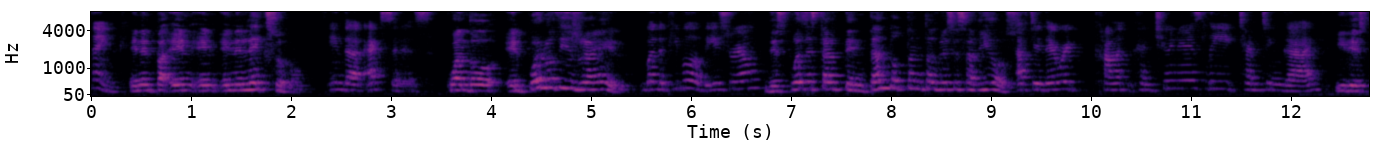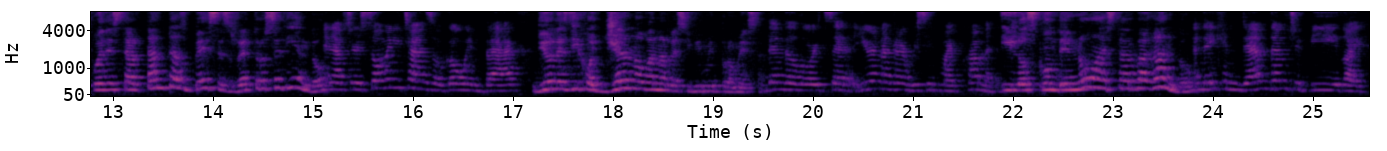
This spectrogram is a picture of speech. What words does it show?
think en el, pa- en, en- en el Éxodo, in the Exodus. cuando el pueblo de Israel, When the people of Israel, después de estar tentando tantas veces a Dios after they were continuously tempting God, y después de estar tantas veces retrocediendo, and after so many times of going back, Dios les dijo, ya no van a recibir mi promesa. then the Lord said, You're not going to receive my promise. Y los condenó a estar vagando And they condemned them to be like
